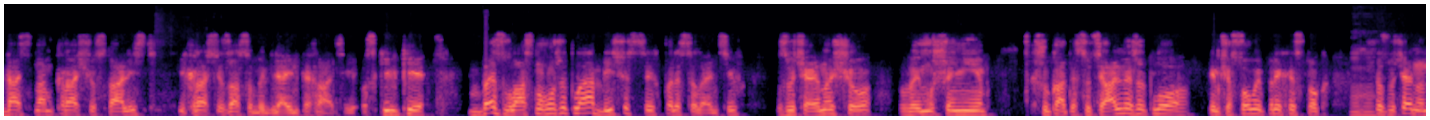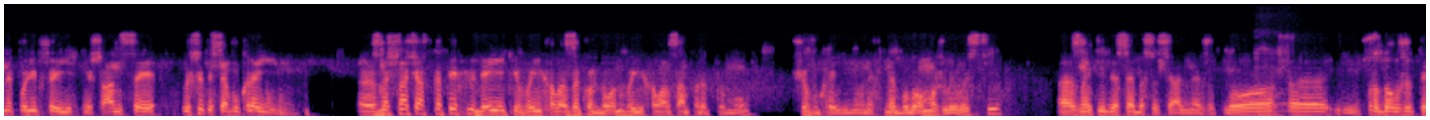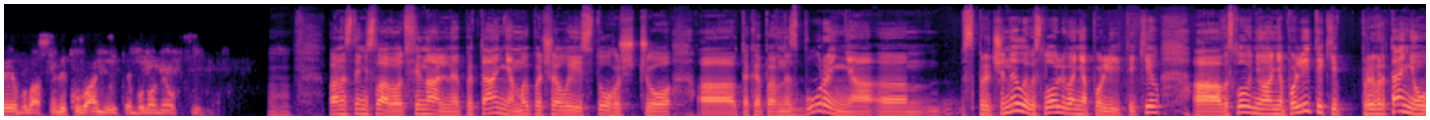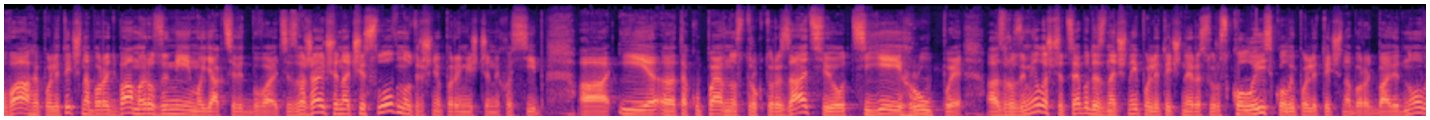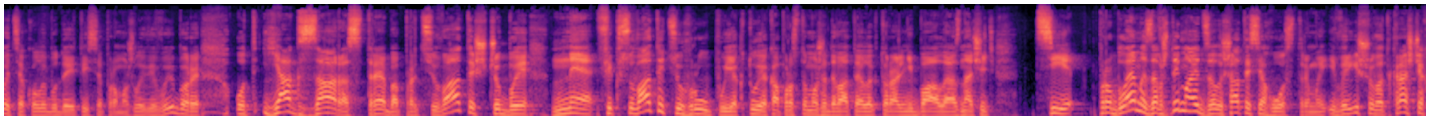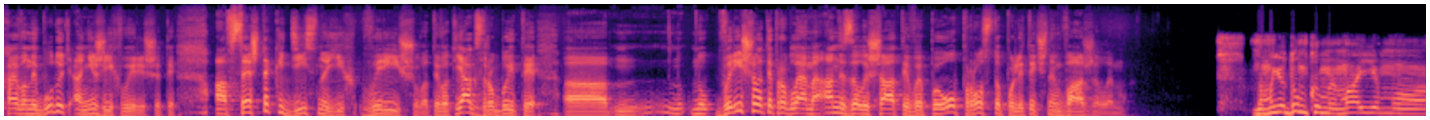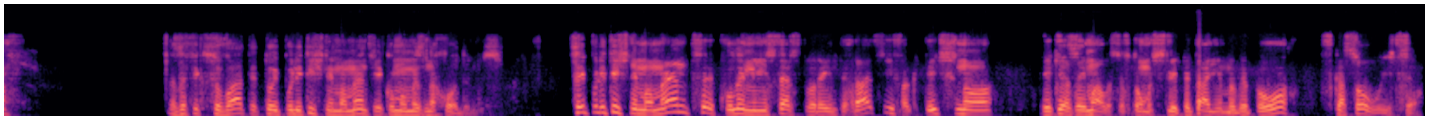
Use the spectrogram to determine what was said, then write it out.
дасть нам кращу сталість і кращі засоби для інтеграції, оскільки без власного житла більшість цих переселенців, звичайно, що вимушені шукати соціальне житло, тимчасовий прихисток, Угу. що звичайно не поліпшує їхні шанси лишитися в Україні. Е, Значна частка тих людей, які виїхали за кордон, виїхала насамперед тому, що в Україні у них не було можливості е, знайти для себе соціальне житло е, і продовжити власне лікування, яке було необхідне. Пане Станіславе, от фінальне питання. Ми почали з того, що е, таке певне збурення е, спричинили висловлювання політиків. А висловлювання політиків, привертання уваги, політична боротьба. Ми розуміємо, як це відбувається. Зважаючи на число внутрішньопереміщених осіб е, і е, таку певну структуризацію цієї групи, е, зрозуміло, що це буде значний політичний ресурс. Колись, коли політична боротьба відновиться, коли буде йтися про можливі вибори. От як зараз треба працювати, щоб не фіксувати цю групу, як ту, яка просто може давати електоральні бали, а значить, ці проблеми завжди мають залишатися гострими і вирішувати краще, хай вони будуть, аніж їх вирішити. А все ж таки дійсно їх вирішувати. От як зробити а, ну, вирішувати проблеми, а не залишати ВПО просто політичним важелем. На мою думку, ми маємо зафіксувати той політичний момент, в якому ми знаходимося. Цей політичний момент, коли Міністерство реінтеграції фактично, яке займалося в тому числі питаннями ВПО, скасовується.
